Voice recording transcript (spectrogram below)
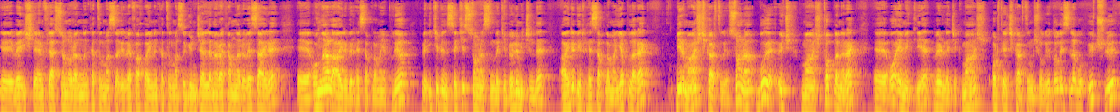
e, ve işte enflasyon oranının katılması, refah payının katılması, güncelleme rakamları vesaire e, onlarla ayrı bir hesaplama yapılıyor ve 2008 sonrasındaki bölüm içinde ayrı bir hesaplama yapılarak bir maaş çıkartılıyor. Sonra bu üç maaş toplanarak e, o emekliye verilecek maaş ortaya çıkartılmış oluyor. Dolayısıyla bu üçlü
